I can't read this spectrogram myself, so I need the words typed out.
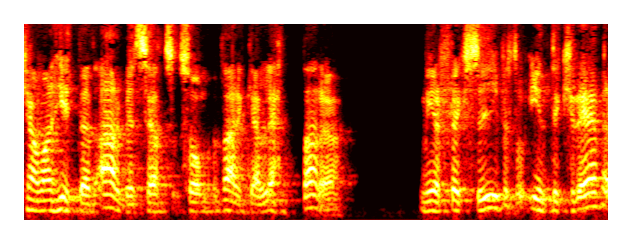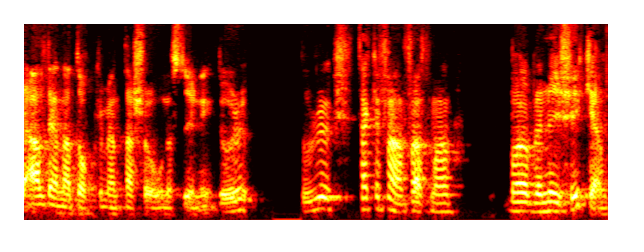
kan man hitta ett arbetssätt som verkar lättare, mer flexibelt och inte kräver all denna dokumentation och styrning, då, då är det tacka fan för att man börjar bli nyfiken.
